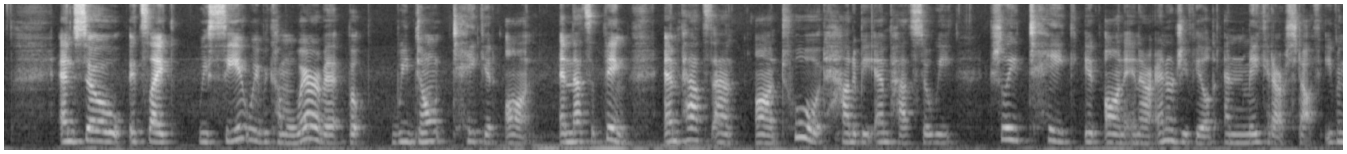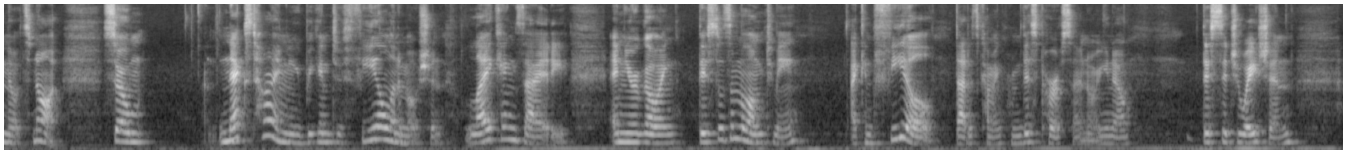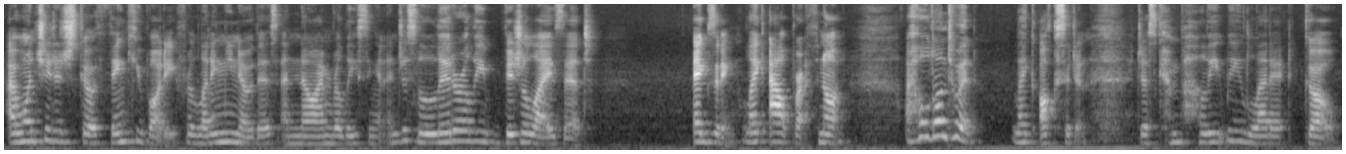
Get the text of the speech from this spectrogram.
And so it's like we see it, we become aware of it, but we don't take it on. And that's the thing. Empaths aren't, aren't taught how to be empaths, so we actually take it on in our energy field and make it our stuff, even though it's not. So next time you begin to feel an emotion like anxiety and you're going, this doesn't belong to me, I can feel that it's coming from this person or, you know, this situation. I want you to just go, thank you, body, for letting me know this, and now I'm releasing it. And just literally visualize it exiting, like out breath, not I hold on to it like oxygen. Just completely let it go.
